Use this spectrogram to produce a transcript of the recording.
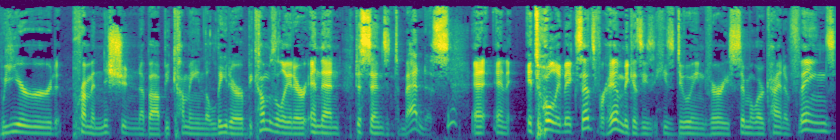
weird premonition about becoming the leader, becomes the leader, and then descends into madness. And, and it totally makes sense for him because he's he's doing very similar kind of things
